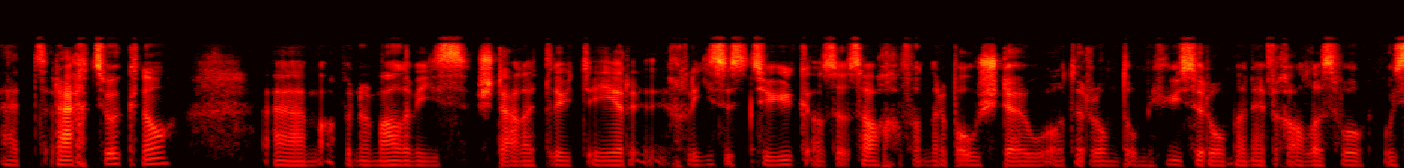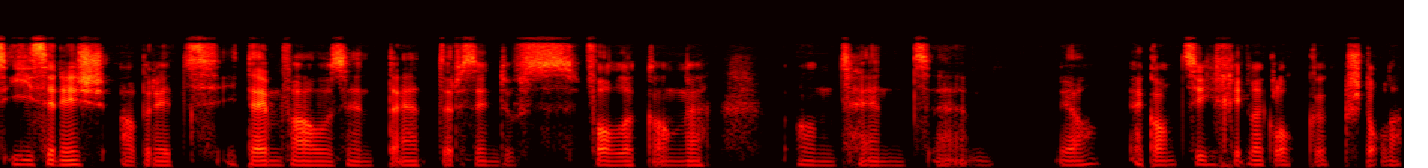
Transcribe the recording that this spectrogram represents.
hat recht zugenommen. Ähm, aber normalerweise stellen die Leute eher kleines Zeug, also Sachen von einer Baustelle oder rund um Häuser herum, einfach alles, was aus Eisen ist. Aber jetzt in dem Fall sind die Täter sind aufs Volle gegangen und haben ähm, ja, eine ganze Kirchenglocke gestohlen.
